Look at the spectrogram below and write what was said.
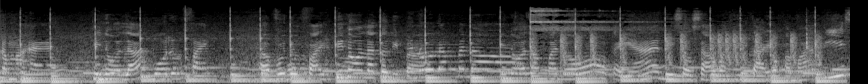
tawag niyan, kama, uh, Pinola? model 5. Ah, Budol 5. Pinola to, di ba? Pinulang manok. Pinolang manok. Ayan, may sausawan din tayo kamatis.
